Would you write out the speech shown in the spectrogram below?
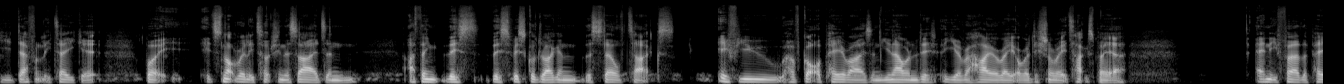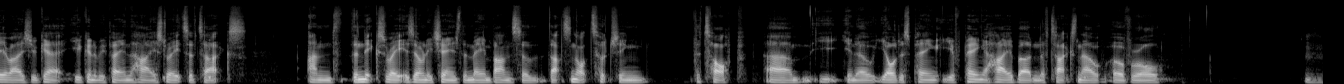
you definitely take it. But it's not really touching the sides. And I think this, this fiscal dragon, the stealth tax, if you have got a pay rise and you're now an, you're a higher rate or additional rate taxpayer, any further pay rise you get, you're going to be paying the highest rates of tax. And the NICS rate has only changed the main band, so that's not touching the top. Um, you, you, know, you're just paying you're paying a higher burden of tax now overall. Mm-hmm.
